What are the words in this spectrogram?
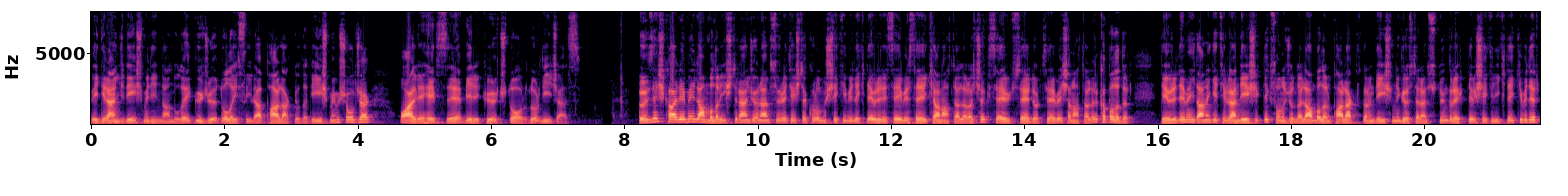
ve direnci değişmediğinden dolayı gücü dolayısıyla parlaklığı da değişmemiş olacak. O halde hepsi 1, 2, 3 doğrudur diyeceğiz. Özdeş KLM lambaları iş direnci önemsiz üreteçte kurulmuş şekil 1'deki devrede S1, S2 anahtarlar açık, S3, S4, S5 anahtarları kapalıdır. Devrede meydana getirilen değişiklik sonucunda lambaların parlaklıklarının değişimini gösteren sütun grafikleri şekil 2'deki gibidir.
